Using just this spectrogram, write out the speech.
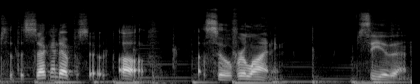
to the second episode of A Silver Lining. See you then.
